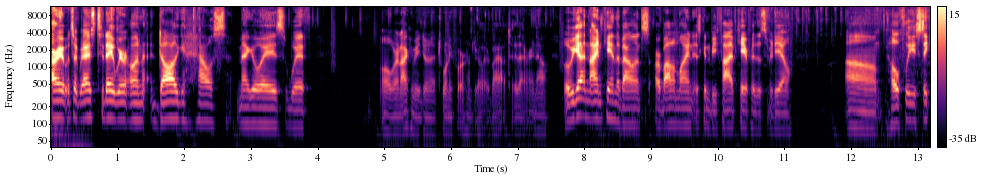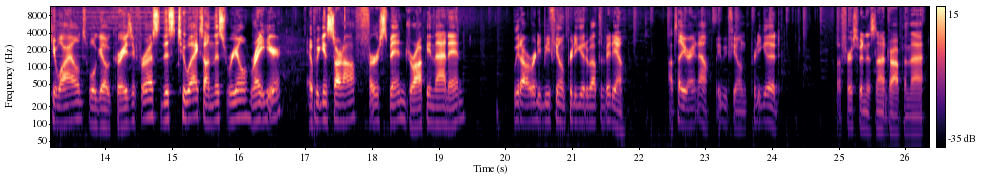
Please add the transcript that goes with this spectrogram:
Alright, what's up guys? Today we're on Doghouse Megaways with... Well, we're not going to be doing a $2,400 buy, I'll tell you that right now. But we got 9k in the balance. Our bottom line is going to be 5k for this video. Um, hopefully Sticky Wilds will go crazy for us. This 2x on this reel right here, if we can start off first spin, dropping that in, we'd already be feeling pretty good about the video. I'll tell you right now, we'd be feeling pretty good. But first spin is not dropping that.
